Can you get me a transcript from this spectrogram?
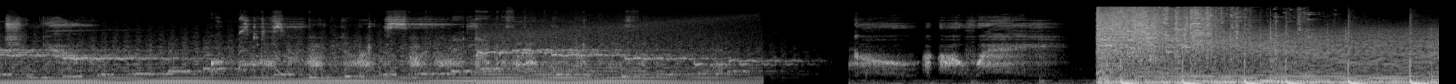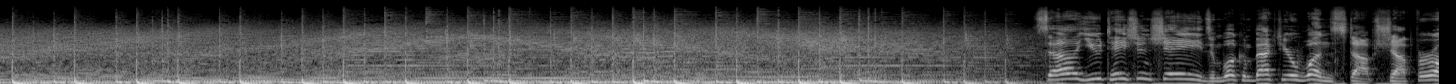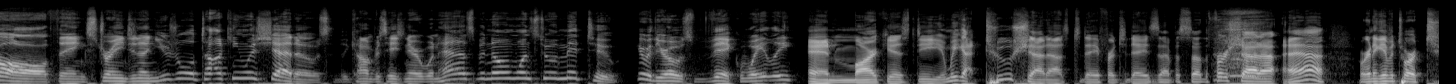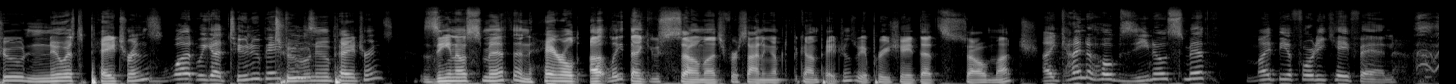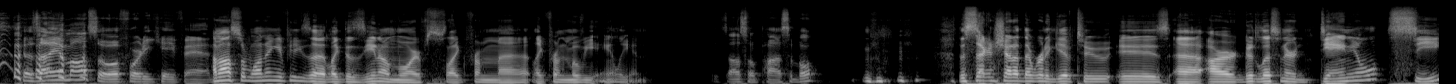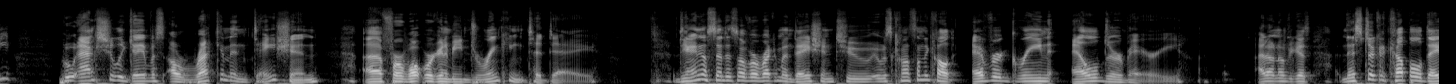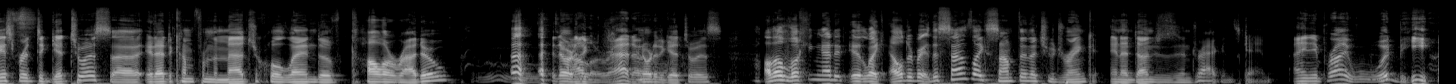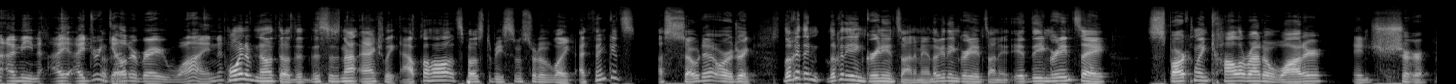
watching you. Ghosts are silent. Go Salutation Shades, and welcome back to your one stop shop for all things strange and unusual talking with shadows. The conversation everyone has, but no one wants to admit to. Here with your host, Vic Whaley. and Marcus D. And we got two shout outs today for today's episode. The first shout out, ah, we're going to give it to our two newest patrons. What? We got two new patrons? Two new patrons, Zeno Smith and Harold Utley. Thank you so much for signing up to become patrons. We appreciate that so much. I kind of hope Zeno Smith might be a 40k fan, because I am also a 40k fan. I'm also wondering if he's uh, like the xenomorphs, like from uh, like from the movie Alien. It's also possible. The second shout out that we're going to give to is uh, our good listener, Daniel C., who actually gave us a recommendation uh, for what we're going to be drinking today. Daniel sent us over a recommendation to, it was called something called Evergreen Elderberry. I don't know if you guys, this took a couple of days for it to get to us. Uh, it had to come from the magical land of Colorado in, order Colorado. To, in order to get to us. Although looking at it, it like elderberry, this sounds like something that you drink in a Dungeons and Dragons game. I mean, it probably would be. I mean, I, I drink elderberry wine. Point of note though that this is not actually alcohol. It's supposed to be some sort of like I think it's a soda or a drink. Look at the look at the ingredients on it, man. Look at the ingredients on it. it the ingredients say sparkling Colorado water and sugar.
